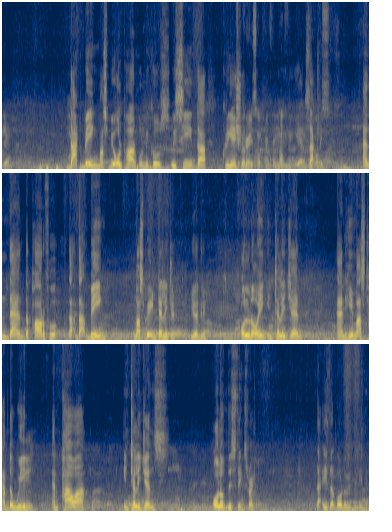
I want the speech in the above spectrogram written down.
Yeah. That being must be all powerful because we see the creation. Create something from nothing. Yeah, exactly. and then the powerful that, that being must be intelligent. You agree? All knowing intelligent and he must have the will and power intelligence all of these things right? That is the god we believe in.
